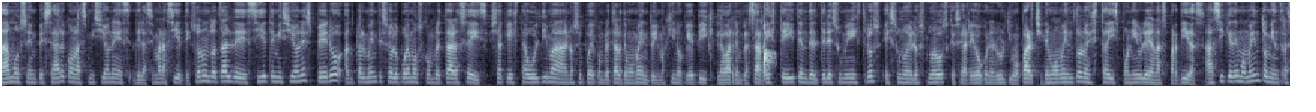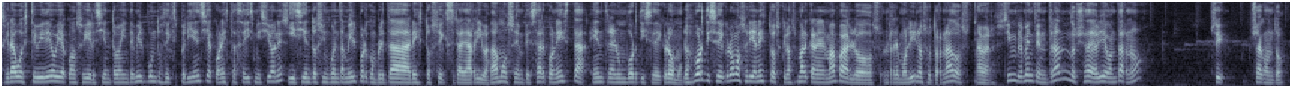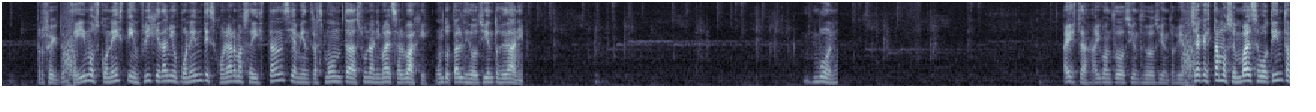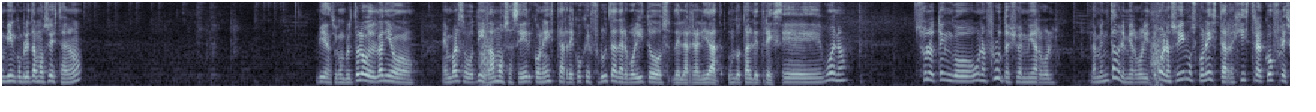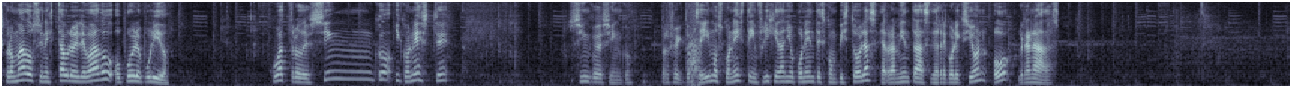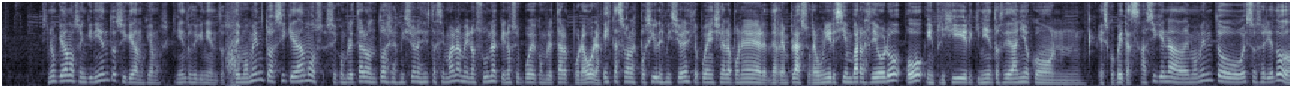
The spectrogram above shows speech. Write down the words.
Vamos a empezar con las misiones de la semana 7. Son un total de 7 misiones, pero actualmente solo podemos completar 6, ya que esta última no se puede completar de momento. Imagino que Epic la va a reemplazar. Este ítem del telesuministros es uno de los nuevos que se agregó con el último parche. De momento no está disponible en las partidas. Así que de momento, mientras grabo este video, voy a conseguir 120.000 puntos de experiencia con estas 6 misiones y 150.000 por completar estos extra de arriba. Vamos a empezar con esta. Entra en un vórtice de cromo. Los vórtices de cromo serían estos que nos marcan en el mapa los remolinos o tornados. A ver, simplemente entrando ya debería contar, ¿no? Sí, ya contó. Perfecto. Seguimos con este, inflige daño a oponentes con armas a distancia mientras montas un animal salvaje. Un total de 200 de daño. Bueno. Ahí está, ahí contó 200 de 200, bien. Ya que estamos en Balsa Botín, también completamos esta, ¿no? Bien, se completó lo del daño en Balsa Botín. Vamos a seguir con esta, recoge fruta de arbolitos de la realidad, un total de 3. Eh, bueno. Solo tengo una fruta yo en mi árbol. Lamentable mi arbolito. Bueno, seguimos con esta. Registra cofres cromados en establo elevado o pueblo pulido. 4 de 5. Y con este... 5 de 5. Perfecto. Seguimos con este. Inflige daño a oponentes con pistolas, herramientas de recolección o granadas. Si no quedamos en 500, sí quedamos, quedamos. 500 de 500. De momento así quedamos, se completaron todas las misiones de esta semana, menos una que no se puede completar por ahora. Estas son las posibles misiones que pueden llegar a poner de reemplazo. Reunir 100 barras de oro o infligir 500 de daño con escopetas. Así que nada, de momento eso sería todo.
